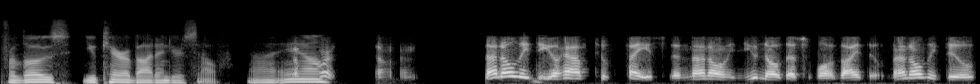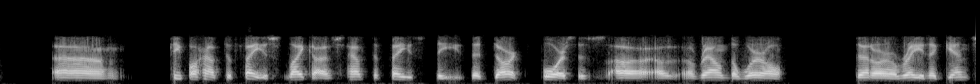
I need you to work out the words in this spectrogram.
for those you care about and yourself. Uh, you of know, course not only do you have to face, and not only you know this as well as I do, not only do uh, people have to face, like us, have to face the, the dark forces uh, around the world that are arrayed against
